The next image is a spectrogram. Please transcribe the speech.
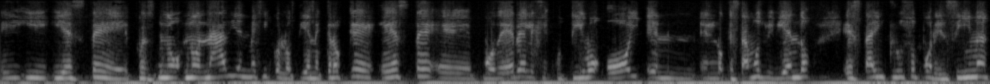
y, este, pues no, no, nadie en México lo tiene. Creo que este eh, poder, el Ejecutivo, hoy en, lo que estamos viviendo, está incluso por encima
